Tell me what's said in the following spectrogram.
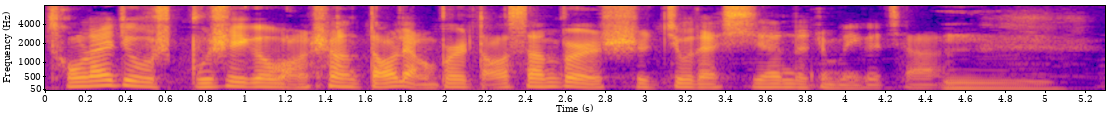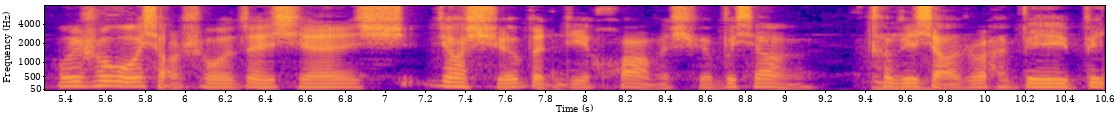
从来就不是一个往上倒两辈儿、倒三辈儿是就在西安的这么一个家。嗯，我就说过，我小时候在西安学要学本地话嘛，学不像，特别小的时候还被被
